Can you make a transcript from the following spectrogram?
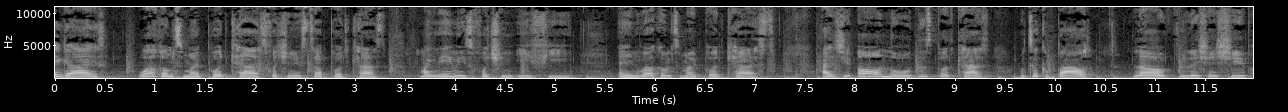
Hi guys, welcome to my podcast, Fortunista Podcast. My name is Fortune Ify, and welcome to my podcast. As you all know, this podcast will talk about love, relationship,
